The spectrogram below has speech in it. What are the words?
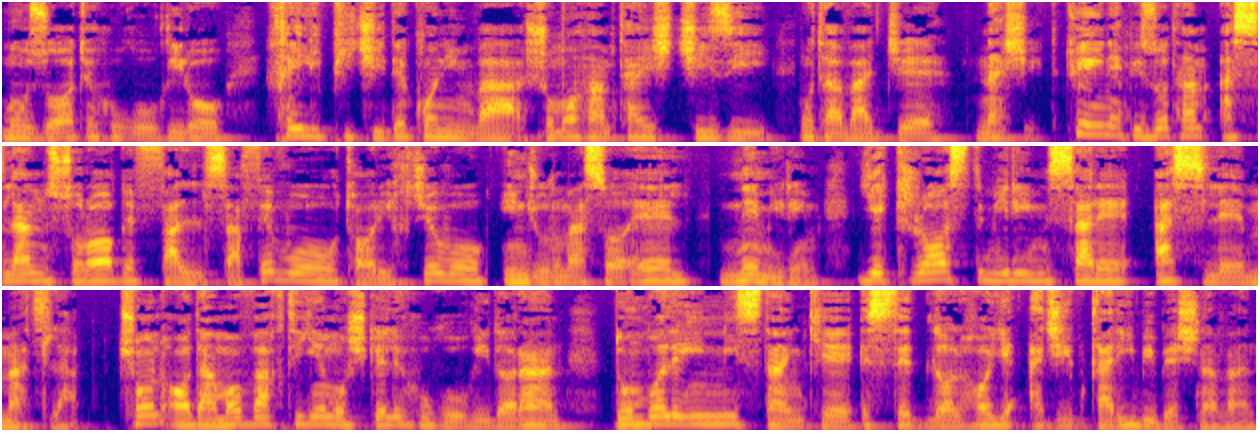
موضوعات حقوقی رو خیلی پیچیده کنیم و شما هم تهش چیزی متوجه نشید. توی این اپیزود هم اصلا سراغ فلسفه و تاریخچه و اینجور مسائل نمیریم. یک راست میریم سر اصل مطلب. چون آدما وقتی یه مشکل حقوقی دارن دنبال این نیستن که استدلال های عجیب غریبی بشنون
